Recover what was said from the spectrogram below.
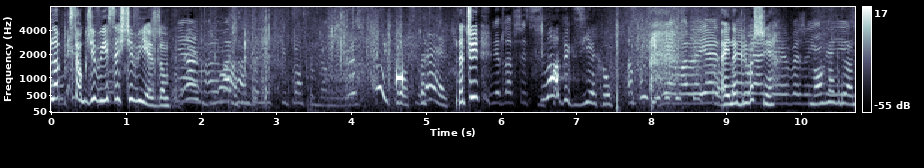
napisał, gdzie wy jesteście, wyjeżdżam. Nie, ale masz, to nie proste dla mnie. Chuj proste. Znaczy, Nie dla wszystkich. Sławek zjechał. Wiem, ale ja Ej, nagrywasz czy nie? No, nagrywam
